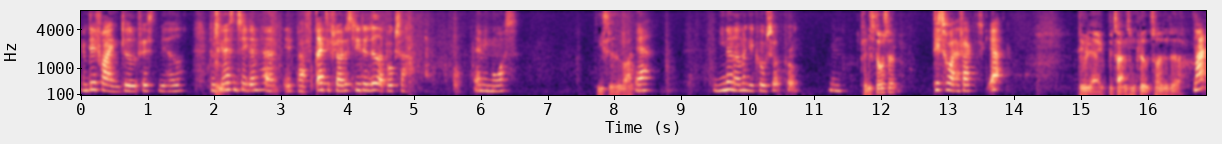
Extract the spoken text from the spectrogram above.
Jamen, det er fra en klædefest, vi havde. Du skal næsten se dem her. Et par rigtig flotte, slidte læderbukser. af min mors. De er fede, var. Ja. Det ligner noget, man kan koge suppe på. Men Kan de stå selv? det tror jeg faktisk, ja. Det vil jeg ikke betegne som klædetøj, det der. Nej.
